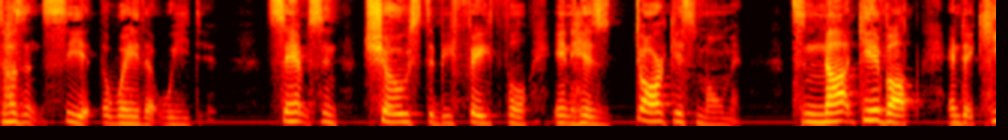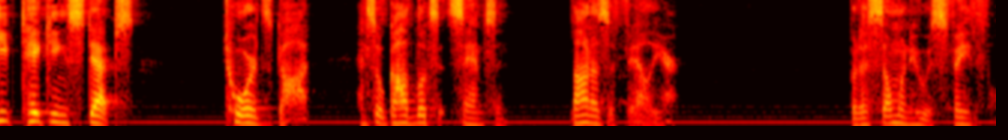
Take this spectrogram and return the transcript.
doesn't see it the way that we did. Samson chose to be faithful in his darkest moment, to not give up and to keep taking steps towards God. And so God looks at Samson not as a failure, but as someone who is faithful.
